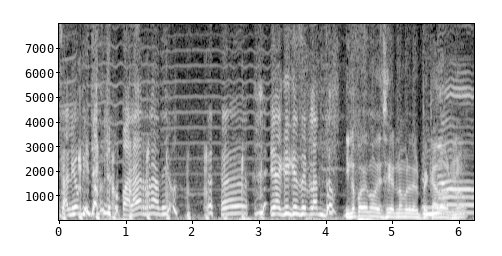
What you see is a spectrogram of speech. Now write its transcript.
salió pitando para la radio. y aquí que se plantó. Y no podemos decir el nombre del pecador, ¿no? No,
